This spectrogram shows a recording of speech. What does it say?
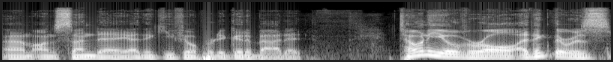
um, on Sunday, I think you feel pretty good about it. Toney overall, I think there was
